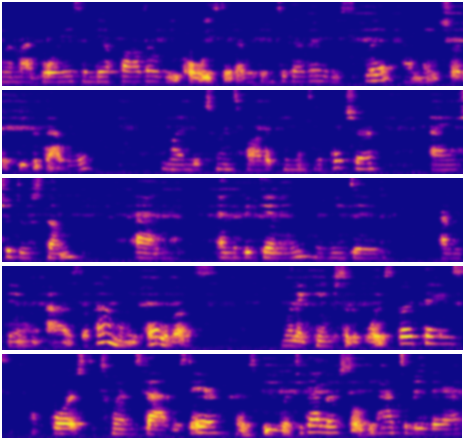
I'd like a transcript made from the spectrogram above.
with my boys and their father, we always did everything together. We split and made sure to keep it that way. When the twins' father came into the picture, I introduced them, and in the beginning, we did everything as a family, all of us. When it came to the boys' birthdays, of course, the twins' dad was there because we were together, so he had to be there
